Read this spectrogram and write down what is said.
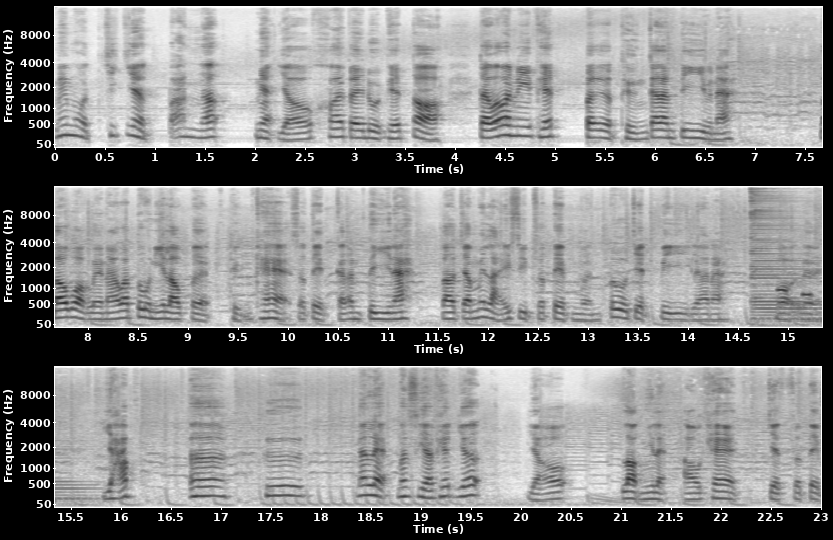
ไม่หมดขี้เกียจปั้นแล้วเนี่ยเดี๋ยวค่อยไปดูดเพชรต่อ แต่ว่ามันมีเพชรเปิดถึงการันตีอยู่นะ เราบอกเลยนะว่าตู้นี้เราเปิดถึงแค่สเต็ปการันตีนะ เราจะไม่ไหล 10 สเต็ปเหมือนตู้ 7 ปีอีกแล้วนะ บอกเลย ยับ เออ คือนั่นแหละมันเสียเพชรเยอะ เดี๋ยวรอบนี้แหละ เอาแค่ 7 สเต็ป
